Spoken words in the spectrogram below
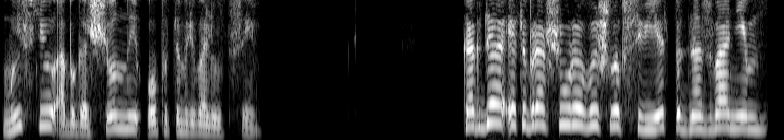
мыслью, обогащенной опытом революции. Когда эта брошюра вышла в свет под названием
